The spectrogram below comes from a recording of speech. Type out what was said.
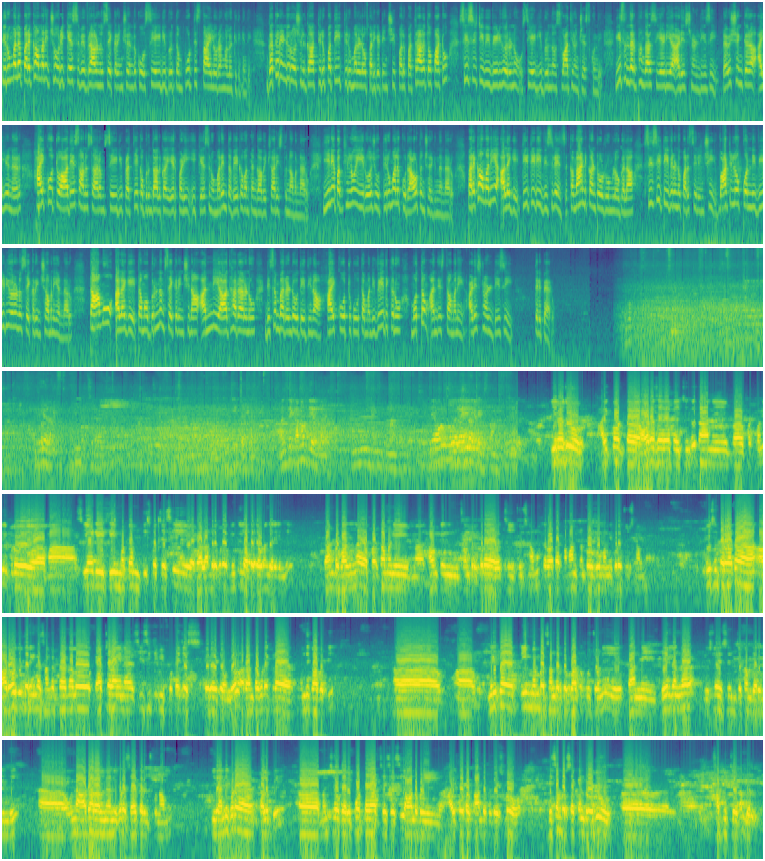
తిరుమల పరకామణి చోరీ కేసు వివరాలను సేకరించేందుకు సిఐడి బృందం పూర్తి స్థాయిలో రంగంలోకి దిగింది. గత రెండు రోజులుగా తిరుపతి తిరుమలలో పర్యటించి పలు పత్రాలతో పాటు సీసీటీవీ వీడియోలను సిఐడి బృందం స్వాధీనం చేసుకుంది. ఈ సందర్భంగా CID additional DG Ravishankar Ayyanar high court ఆదేశానుసారం సిఐడి ప్రత్యేక బృందాలుగా ఏర్పడి ఈ కేసును మరింత వేగవంతంగా విచారిస్తున్నామన్నారు. ఈ నేపథ్యంలో ఈ రోజు తిరుమలకు రావటం జరిగిందన్నారు. పరకామణి అలాగే టీటీడీ విజిలెన్స్ కమాండ్ కంట్రోల్ రూమ్లో గల సీసీటీవీలను పరిశీలించి వాటిలో కొన్ని వీడియోలను సేకరించామని అన్నారు తాము అలాగే తమ బృందం సేకరించిన అన్ని ఆధారాలను డిసెంబర్ రెండవ తేదీన హైకోర్టుకు తమ నివేదికను మొత్తం అందిస్తామని అడిషనల్ డీసీ తెలిపారు Once they come up correct? They all know ఈరోజు హైకోర్టు ఆర్డర్స్ ఏదైతే ఇచ్చిందో దాన్ని ప- పట్టుకొని ఇప్పుడు మా సిఐడి టీం మొత్తం తీసుకొచ్చేసి వాళ్ళందరూ కూడా డ్యూటీలో అప్పచెప్పడం జరిగింది. దాంట్లో భాగంగా పర్కామణి కౌంటింగ్ సెంటర్ కూడా వచ్చి చూసినాము. తర్వాత కమాండ్ కంట్రోల్ రూమ్ అన్ని కూడా చూసినాము. చూసిన తర్వాత ఆ రోజు జరిగిన సంఘటనలో క్యాప్చర్ అయిన సీసీటీవీ ఫుటేజెస్ ఏదైతే ఉందో అదంతా కూడా ఇక్కడ ఉంది కాబట్టి మిగతా టీం మెంబర్స్ అందరితో పాటు కూర్చొని దాన్ని దీర్ఘంగా విశ్లేషించడం జరిగింది. ఉన్న ఆధారాలన్నీ కూడా సేకరించుకున్నాము. ఇవన్నీ కూడా కలిపి మంచి ఒక రిపోర్ట్ తయారు చేసేసి ఆనరబుల్ హైకోర్ట్ ఆఫ్ ఆంధ్రప్రదేశ్లో డిసెంబర్ సెకండ్ రోజు సబ్మిట్ చేయడం జరుగుతుంది.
